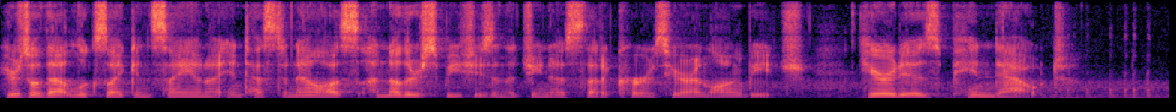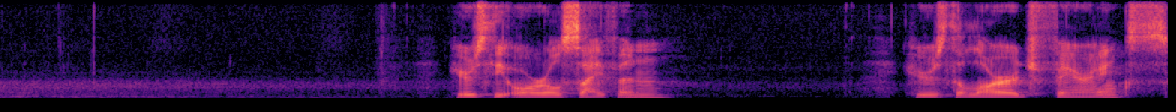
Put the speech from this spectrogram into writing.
Here's what that looks like in Ciona intestinalis, another species in the genus that occurs here in Long Beach. Here it is pinned out. Here's the oral siphon. Here's the large pharynx,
